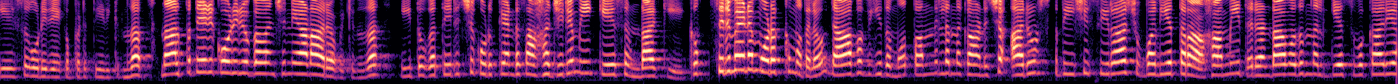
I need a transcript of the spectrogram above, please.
കേസ് കൂടി രേഖപ്പെടുത്തിയിരിക്കുന്നത്. നാൽപ്പത്തിയേഴ് കോടി രൂപ വഞ്ചനയാണ് ആരോപിക്കുന്നത്. ഈ തുക തിരിച്ചു കൊടുക്കേണ്ട സാഹചര്യം ഈ കേസ് ഉണ്ടാക്കിയേക്കും. സിനിമയുടെ മുടക്കു മുതലോ ലാഭവിഹിതമോ തന്നില്ലെന്ന് കാണിച്ച് അരൂർ സ്വദേശി സിറാജ് വലിയത്തറ ഹമീദ് രണ്ടാമതും നൽകിയ സ്വകാര്യ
